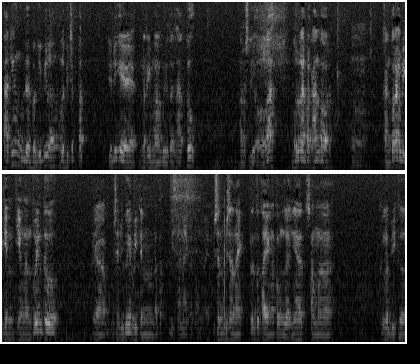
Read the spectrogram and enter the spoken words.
tadi yang udah bagi bilang lebih cepat. Jadi kayak nerima berita satu harus diolah, baru lempar kantor. hmm. Kantor yang bikin yang nentuin tuh ya bisa juga yang bikin apa? Bisa naik atau enggak ya? Bisa bisa naik tentu tayang atau enggaknya sama lebih ke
